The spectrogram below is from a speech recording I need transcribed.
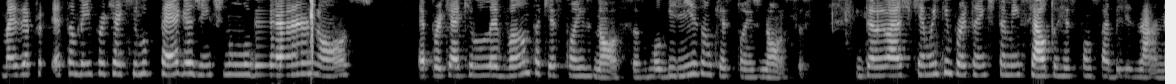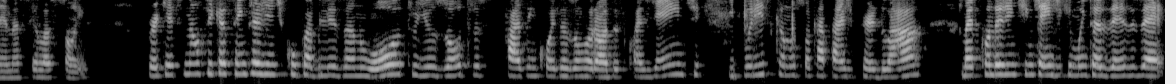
mas é, é também porque aquilo pega a gente num lugar nosso. É porque aquilo levanta questões nossas, mobilizam questões nossas. Então, eu acho que é muito importante também se autorresponsabilizar né, nas relações porque senão fica sempre a gente culpabilizando o outro e os outros fazem coisas horrorosas com a gente e por isso que eu não sou capaz de perdoar. Mas quando a gente entende que muitas vezes é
